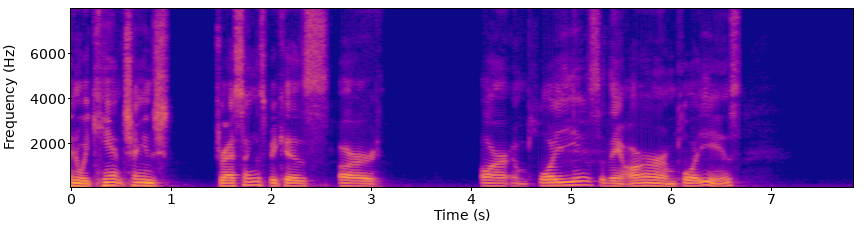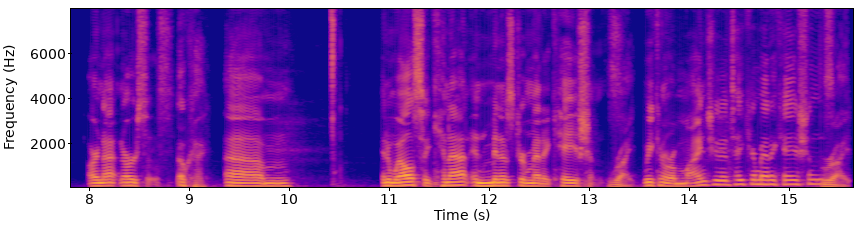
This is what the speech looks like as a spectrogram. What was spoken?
and we can't change dressings because our our employees, so they are our employees, are not nurses. Okay. Um, and we also cannot administer medications. Right. We can remind you to take your medications. Right.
